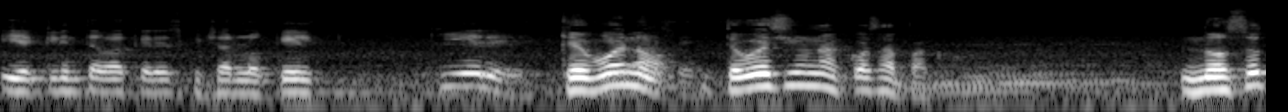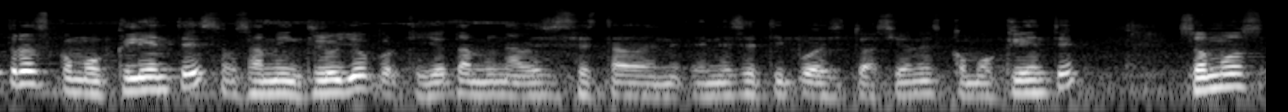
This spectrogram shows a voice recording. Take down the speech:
y el cliente va a querer escuchar lo que él quiere. Qué bueno, llevarse. te voy a decir una cosa, Paco. Nosotros como clientes, o sea, me incluyo porque yo también a veces he estado en, en ese tipo de situaciones como cliente, somos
